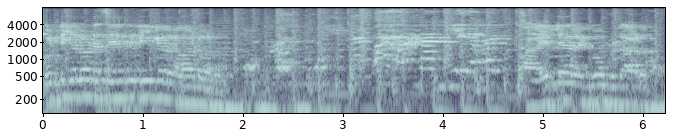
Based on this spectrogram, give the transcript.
குட்டிகளோட சேர்ந்து நீங்களும் ஆடணும். எல்லாரும் கூப்பிட்டு ஆடணும்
